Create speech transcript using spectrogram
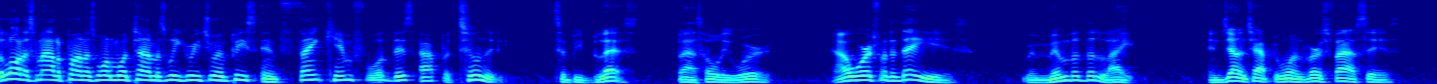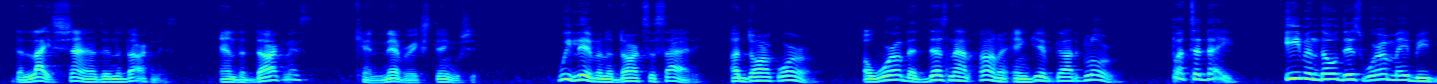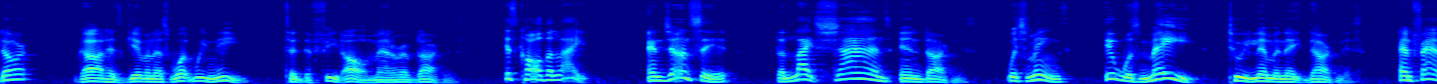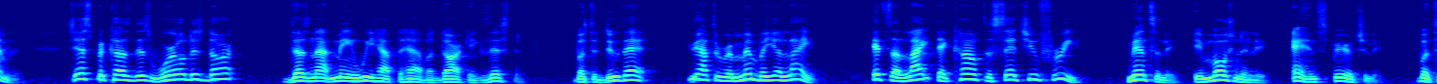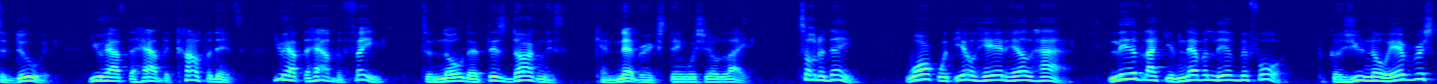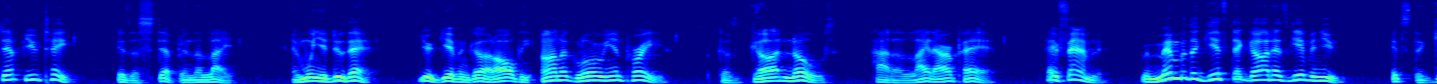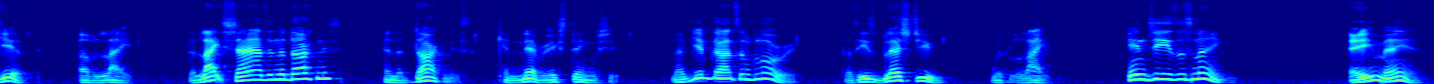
The Lord has smiled upon us one more time as we greet you in peace and thank Him for this opportunity to be blessed by His holy word. Our word for the day is remember the light. In John chapter 1, verse 5 says, The light shines in the darkness, and the darkness can never extinguish it. We live in a dark society, a dark world, a world that does not honor and give God glory. But today, even though this world may be dark, God has given us what we need to defeat all manner of darkness. It's called the light. And John said, the light shines in darkness, which means it was made to eliminate darkness. And family, just because this world is dark does not mean we have to have a dark existence. But to do that, you have to remember your light. It's a light that comes to set you free, mentally, emotionally, and spiritually. But to do it, you have to have the confidence, you have to have the faith to know that this darkness can never extinguish your light. So today, walk with your head held high. Live like you've never lived before because you know every step you take is a step in the light. And when you do that, you're giving God all the honor, glory, and praise because God knows how to light our path. Hey, family, remember the gift that God has given you. It's the gift of light. The light shines in the darkness, and the darkness can never extinguish it. Now give God some glory because He's blessed you with light. In Jesus' name, amen.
